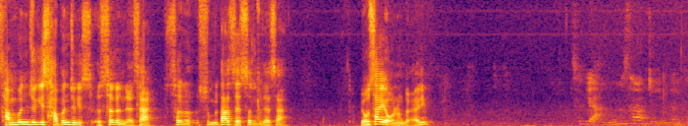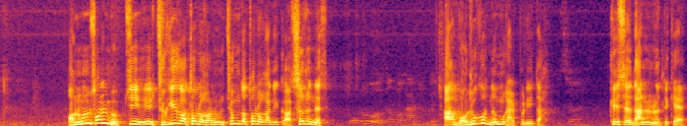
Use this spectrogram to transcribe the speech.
3번 주기, 4번 주기 34살, 25에 34살 요 사이에 오는 거야. 저기 안 오는 사람도 있나요? 선생님? 안 오는 사람이 없지. 주기가 돌아가면 전부 다 돌아가니까 34살. 모르고. 아, 모르고 넘어갈 뿐이다. 그죠? 그래서 나는 어떻게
